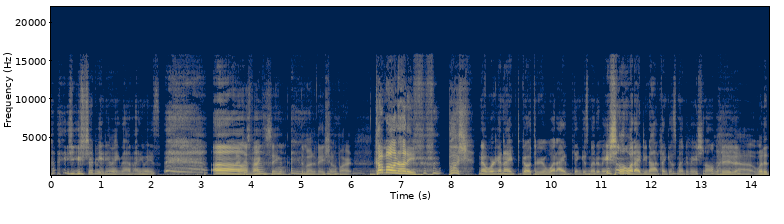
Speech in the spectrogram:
you should be doing them anyways um I'm just practicing the motivational part. Come on, honey. Push. No, we're gonna go through what I think is motivational, what I do not think is motivational. What did uh what did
